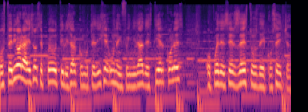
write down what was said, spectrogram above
Posterior a eso se puede utilizar, como te dije, una infinidad de estiércoles o puede ser restos de cosechas.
